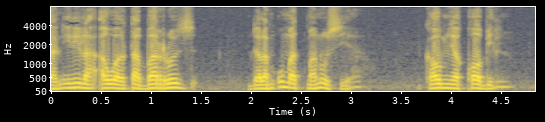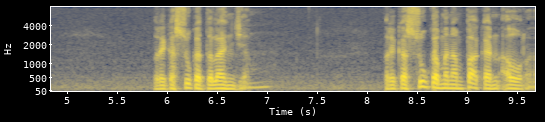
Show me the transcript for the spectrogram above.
dan inilah awal tabarruz dalam umat manusia. Kaumnya Qabil. Mereka suka telanjang. Mereka suka menampakkan aurat.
